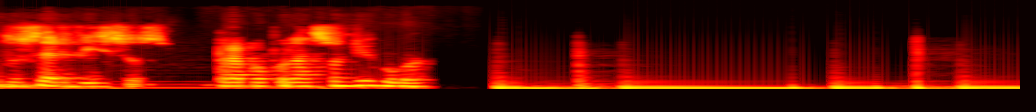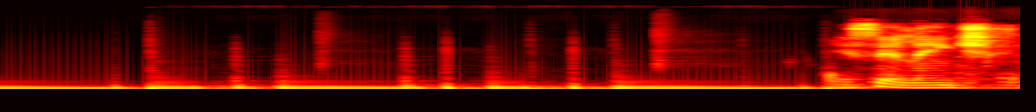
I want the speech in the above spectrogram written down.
dos serviços para a população de rua. Excelente.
